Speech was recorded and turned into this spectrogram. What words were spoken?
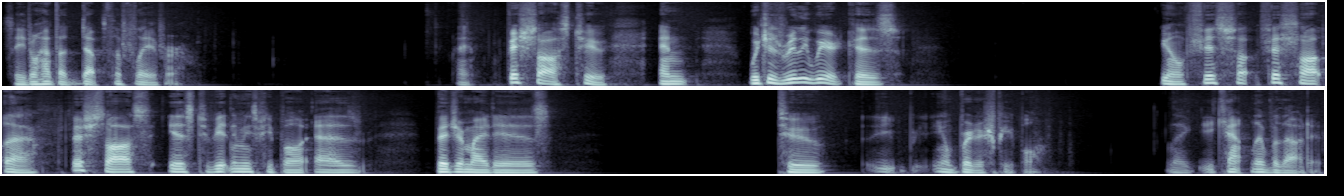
So you don't have that depth of flavor. Okay. Fish sauce too, and which is really weird because you know fish fish sauce uh, fish sauce is to Vietnamese people as Vegemite is to you know British people. Like you can't live without it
